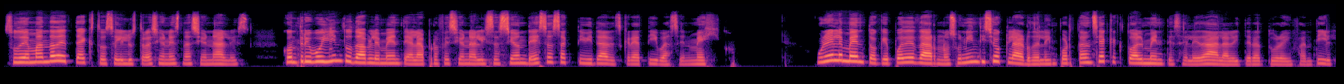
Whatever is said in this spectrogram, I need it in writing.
su demanda de textos e ilustraciones nacionales, contribuye indudablemente a la profesionalización de esas actividades creativas en México. Un elemento que puede darnos un indicio claro de la importancia que actualmente se le da a la literatura infantil.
